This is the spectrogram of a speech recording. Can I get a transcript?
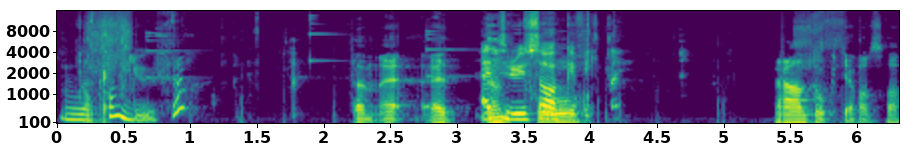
Hvor kom du fra? um, jeg, jeg, Jeg tror Sake fikk deg. Ja, han tok det iallfall, så.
